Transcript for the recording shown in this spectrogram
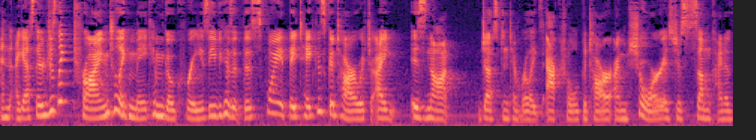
and I guess they're just like trying to like make him go crazy because at this point they take this guitar, which I is not Justin Timberlake's actual guitar, I'm sure. It's just some kind of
